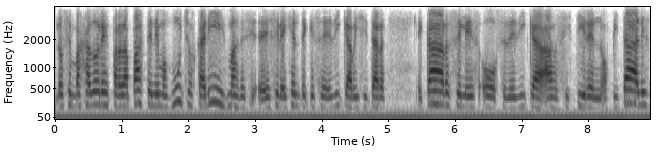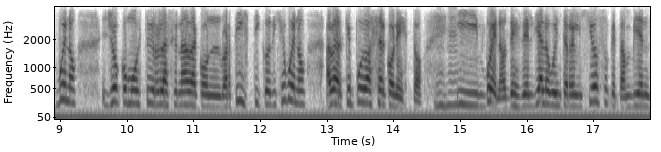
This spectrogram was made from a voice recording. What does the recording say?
los embajadores para la paz tenemos muchos carismas, es decir, hay gente que se dedica a visitar cárceles o se dedica a asistir en hospitales. Bueno, yo como estoy relacionada con lo artístico, dije, bueno, a ver, ¿qué puedo hacer con esto? Y bueno, desde el diálogo interreligioso, que también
